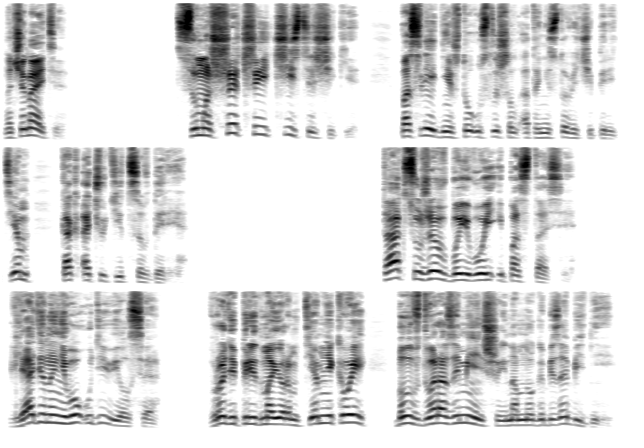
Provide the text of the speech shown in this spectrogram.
начинайте. Сумасшедшие чистильщики! Последнее, что услышал от Анистовича перед тем, как очутиться в дыре. Такс уже в боевой ипостаси. Глядя на него, удивился. Вроде перед майором Темниковой был в два раза меньше и намного безобидней.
